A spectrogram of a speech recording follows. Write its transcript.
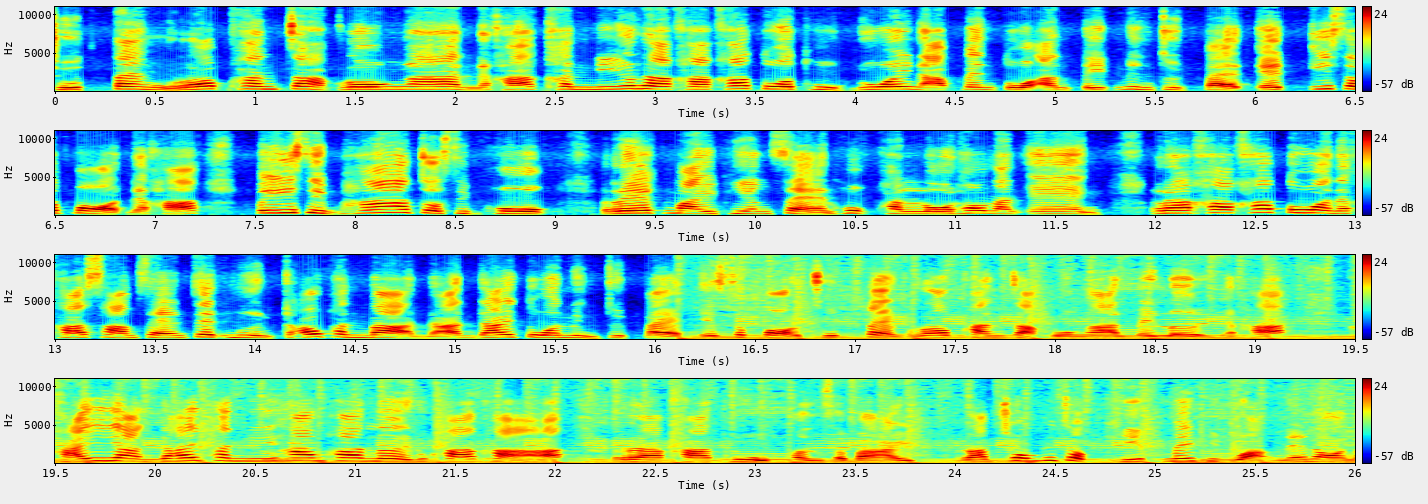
ชุดแต่งรอบคันจากโรงงานนะคะ คันนี้ราคาค่าตัวถูกด้วยนะ เป็นตัวอันติด 1.8 S e Sport นะคะ ปี 15.16 เลขไม่เพียงแสน6,000โลเท่านั้นเอง ราคาค่าตัวนะคะ 379,000 บาทนะ ได้ตัว 1.8 S Sport ชุดแต่งรอบคันจากโรงงานไปเลยนะคะใครอยากได้คันนี้ห้ามพลาดเลยลูกค้าขาราคาถูกผ่อนสบาย รับชมให้จบคลิปไม่ผิดหวังแน่นอน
